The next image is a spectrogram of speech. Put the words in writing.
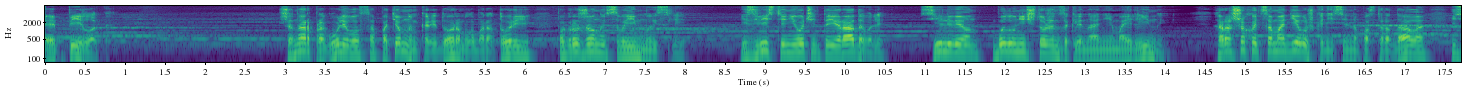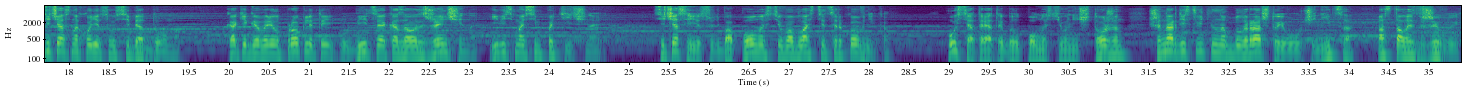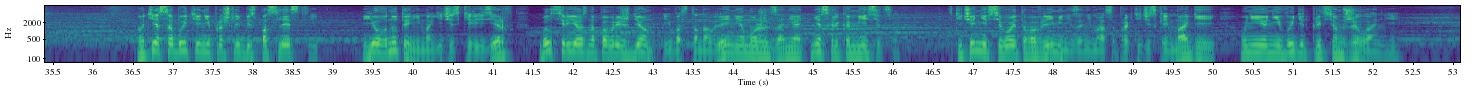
Эпилог Шинар прогуливался по темным коридорам лаборатории, погруженный в свои мысли. Известия не очень-то и радовали. Сильвион был уничтожен заклинанием Айлины. Хорошо, хоть сама девушка не сильно пострадала и сейчас находится у себя дома. Как и говорил проклятый, убийцей оказалась женщина и весьма симпатичная. Сейчас ее судьба полностью во власти церковников. Пусть отряд и был полностью уничтожен, Шинар действительно был рад, что его ученица осталась в живых. Но те события не прошли без последствий. Ее внутренний магический резерв был серьезно поврежден, и восстановление может занять несколько месяцев. В течение всего этого времени заниматься практической магией у нее не выйдет при всем желании.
